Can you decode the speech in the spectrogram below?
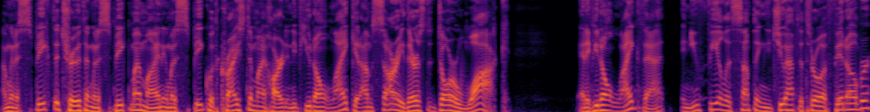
I'm going to speak the truth. I'm going to speak my mind. I'm going to speak with Christ in my heart. And if you don't like it, I'm sorry. There's the door. Walk. And if you don't like that and you feel it's something that you have to throw a fit over,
